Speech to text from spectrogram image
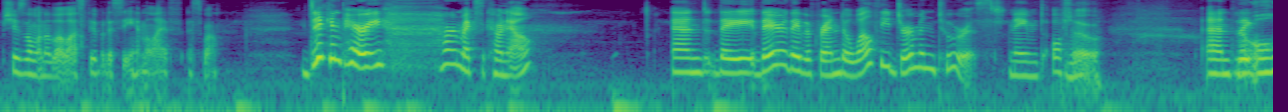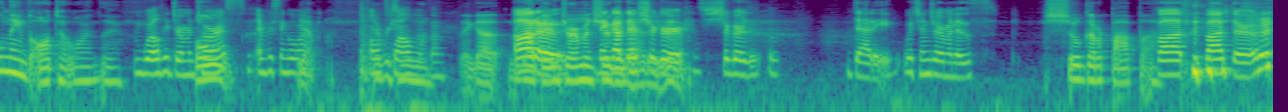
she's the one of the last people to see him alive as well. Dick and Perry are in Mexico now, and they there they befriend a wealthy German tourist named Otto. Mm. And They're all named Otto, aren't they? wealthy German all- tourists, every single one. Yep. All Every 12 of them. They got they got their German sugar they got their daddy, sugar yeah. sugar daddy, which in German is Sugar papa. but butter.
